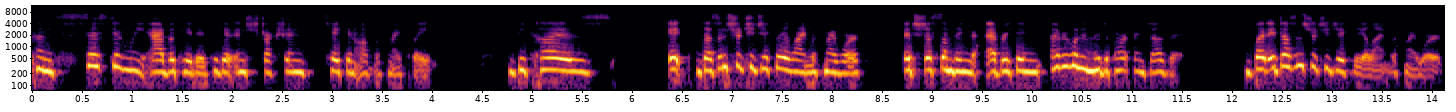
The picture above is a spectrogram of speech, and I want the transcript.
consistently advocated to get instruction taken off of my plate because it doesn't strategically align with my work. It's just something that everything, everyone in the department does it, but it doesn't strategically align with my work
